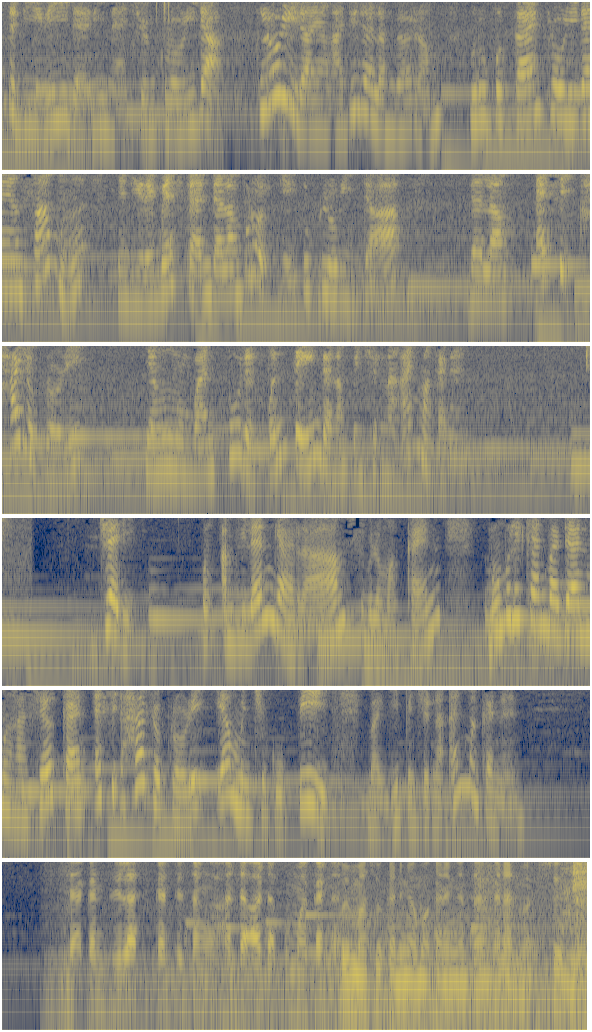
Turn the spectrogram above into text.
terdiri dari natrium klorida. Klorida yang ada dalam garam merupakan klorida yang sama yang direbeskan dalam perut iaitu klorida dalam asid hidroklorik yang membantu dan penting dalam pencernaan makanan. Jadi, pengambilan garam sebelum makan membolehkan badan menghasilkan asid hidroklorik yang mencukupi bagi pencernaan makanan. Saya akan jelaskan tentang adab-adab pemakanan. Memasukkan dengan makanan dengan tangan kanan maksudnya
